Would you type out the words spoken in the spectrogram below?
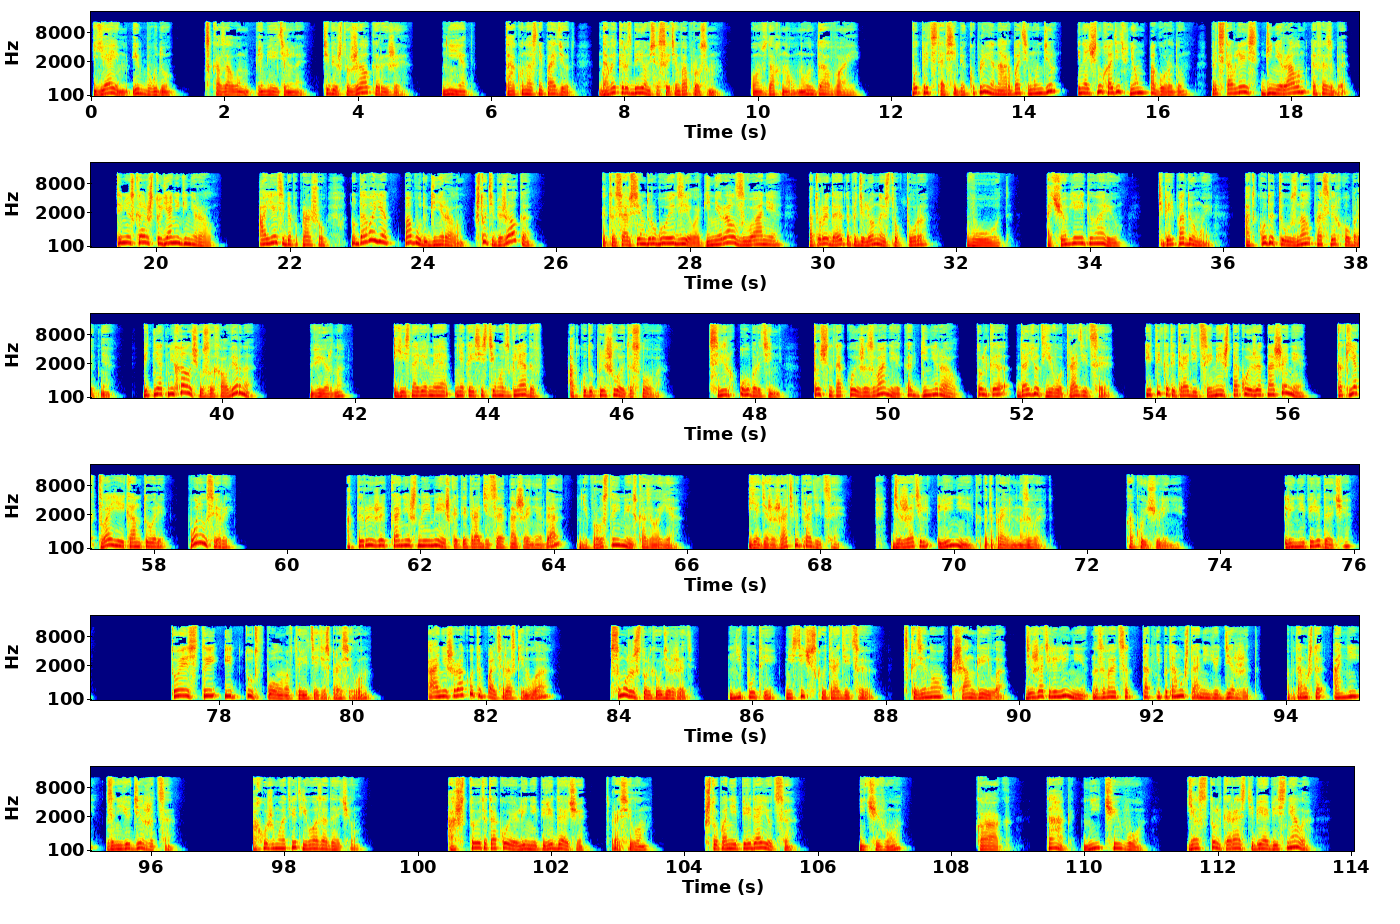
я им и буду», — сказал он примирительно. «Тебе что, жалко, рыжая?» «Нет, так у нас не пойдет. Давай-ка разберемся с этим вопросом». Он вздохнул. «Ну, давай». Вот представь себе, куплю я на Арбате мундир и начну ходить в нем по городу, представляясь генералом ФСБ. Ты мне скажешь, что я не генерал. А я тебя попрошу, ну давай я побуду генералом. Что тебе жалко? Это совсем другое дело. Генерал – звание, которое дает определенная структура. Вот. О чем я и говорю. Теперь подумай, откуда ты узнал про сверхоборотня? Ведь не от Михалыча услыхал, верно? Верно. Есть, наверное, некая система взглядов, откуда пришло это слово. Сверхоборотень — точно такое же звание, как генерал, только дает его традиция. И ты к этой традиции имеешь такое же отношение, как я к твоей конторе. Понял, Серый? А ты, рыжий, конечно, имеешь к этой традиции отношение, да? Не просто имею, сказала я. Я держатель традиции. Держатель линии, как это правильно называют. Какой еще линии? Линии передачи. То есть ты и тут в полном авторитете, спросил он. А не широко ты пальцы раскинула, а? Сможешь столько удержать? Не путай мистическую традицию с казино Шангрила. Держатели линии называются так не потому, что они ее держат, а потому что они за нее держатся. Похоже, мой ответ его озадачил. «А что это такое линия передачи?» — спросил он. «Что по ней передается?» «Ничего». «Как?» «Так, ничего. Я столько раз тебе объясняла,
